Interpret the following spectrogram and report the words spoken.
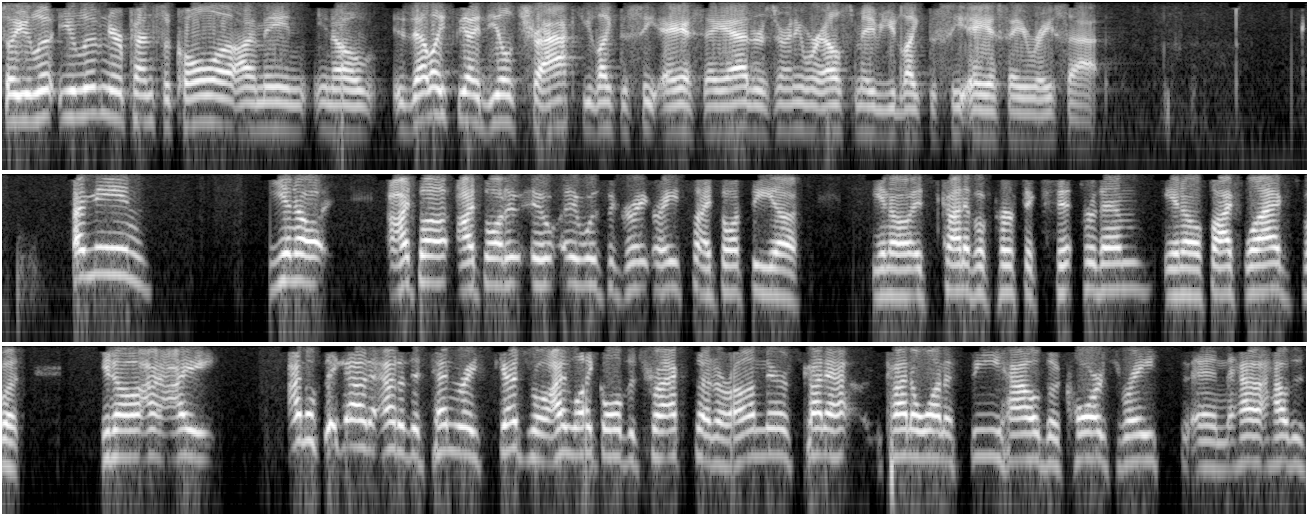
So you li- you live near Pensacola. I mean, you know, is that like the ideal track you'd like to see ASA at, or is there anywhere else maybe you'd like to see ASA race at? I mean, you know, I thought I thought it, it, it was a great race. I thought the, uh, you know, it's kind of a perfect fit for them. You know, Five Flags, but you know, I I, I don't think out out of the ten race schedule, I like all the tracks that are on there. Kind of kind of want to see how the cars race and how how this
